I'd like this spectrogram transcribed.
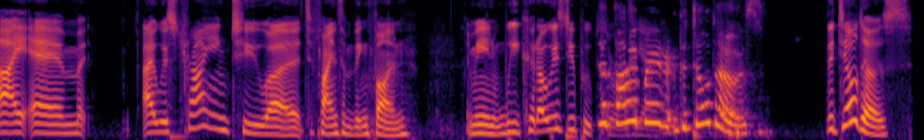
I am I was trying to uh to find something fun. I mean, we could always do poop The stories again. vibrator, the dildos. The dildos.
